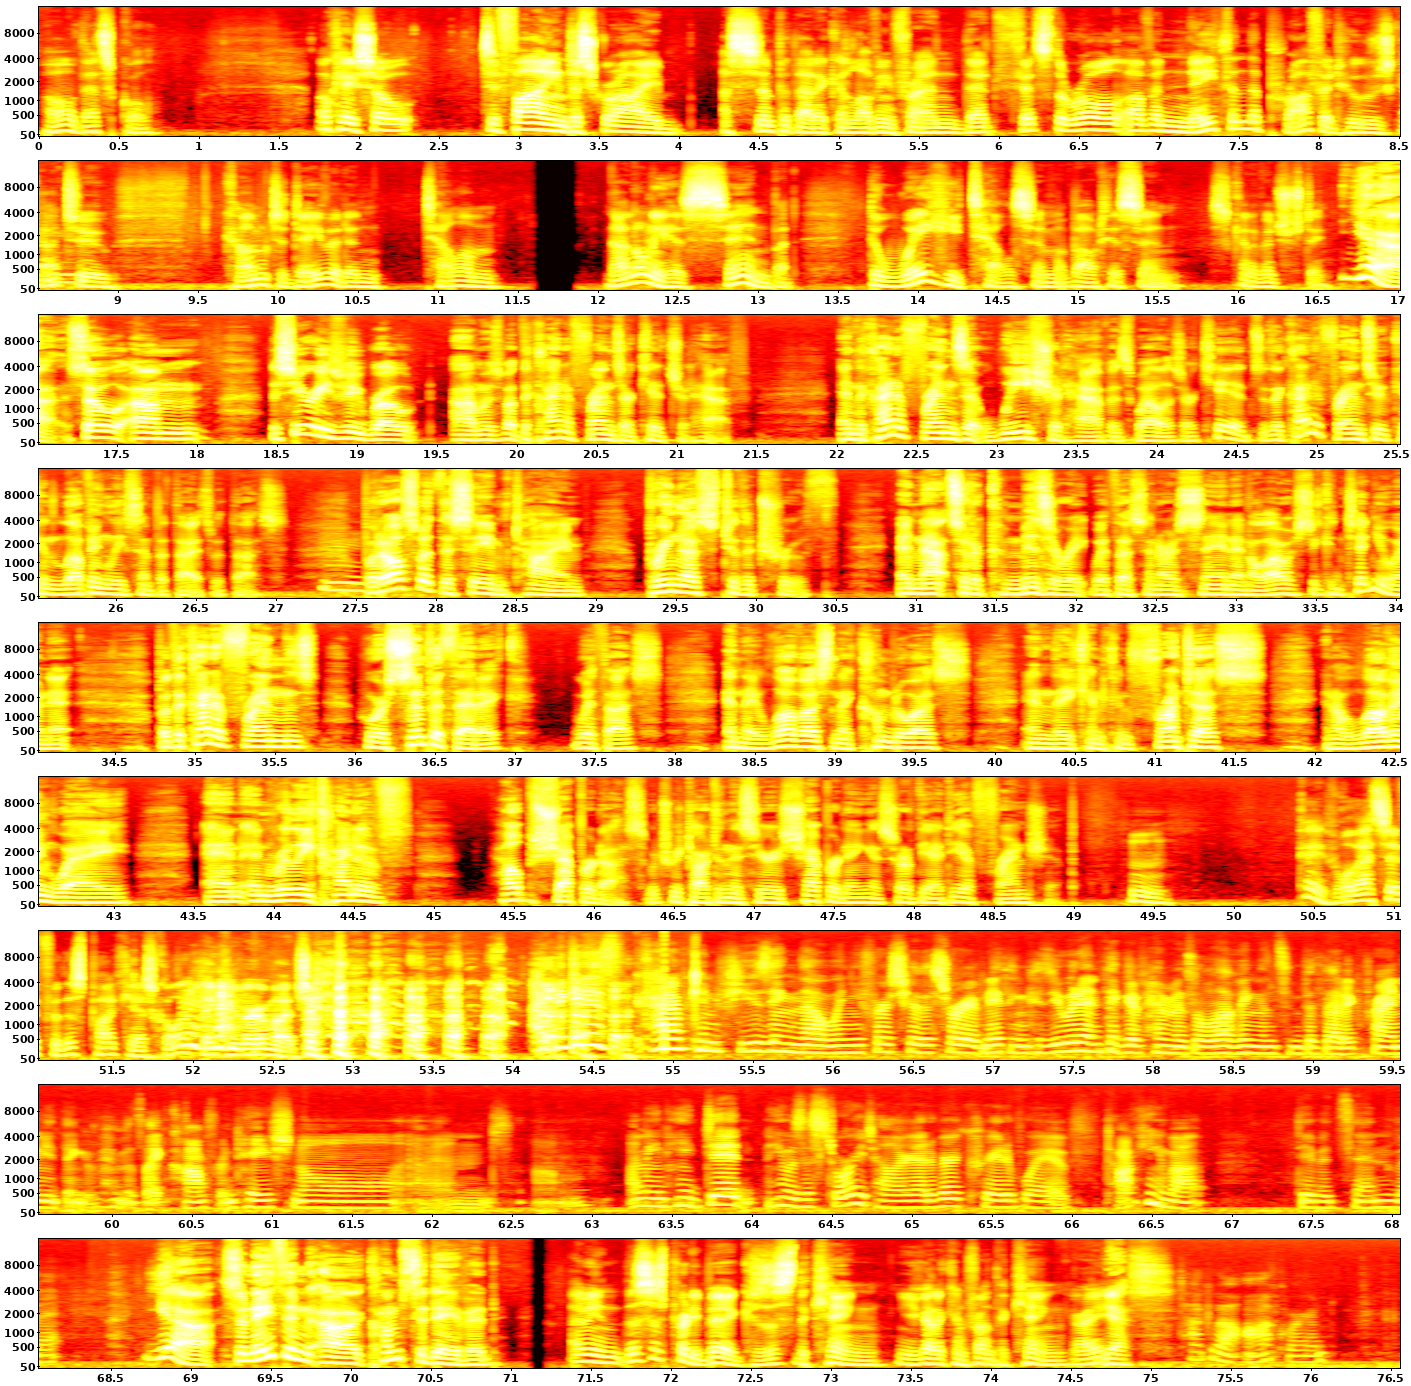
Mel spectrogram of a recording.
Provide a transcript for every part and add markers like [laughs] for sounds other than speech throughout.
Oh, that's cool. Okay, so define, describe a sympathetic and loving friend that fits the role of a Nathan the prophet who's got to come to David and tell him not only his sin, but the way he tells him about his sin. It's kind of interesting. Yeah. So um, the series we wrote um, was about the kind of friends our kids should have. And the kind of friends that we should have as well as our kids are the kind of friends who can lovingly sympathize with us, but also at the same time bring us to the truth and not sort of commiserate with us in our sin and allow us to continue in it, but the kind of friends who are sympathetic with us and they love us and they come to us and they can confront us in a loving way and, and really kind of help shepherd us, which we talked in the series. Shepherding is sort of the idea of friendship. Hmm. Okay, well, that's it for this podcast, Colin. Thank you very much. [laughs] I think it is kind of confusing, though, when you first hear the story of Nathan, because you wouldn't think of him as a loving and sympathetic friend. You'd think of him as like confrontational. And um, I mean, he did, he was a storyteller. He had a very creative way of talking about David's sin, but Yeah. So Nathan uh, comes to David. I mean, this is pretty big because this is the king. You got to confront the king, right? Yes. talk about awkward.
